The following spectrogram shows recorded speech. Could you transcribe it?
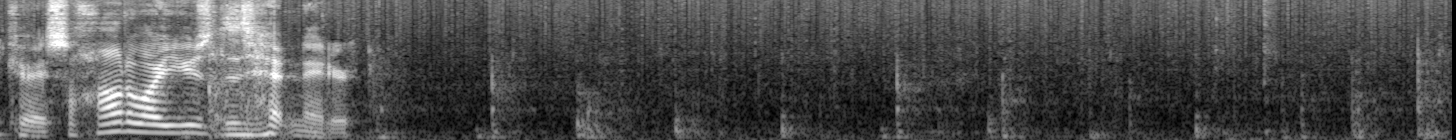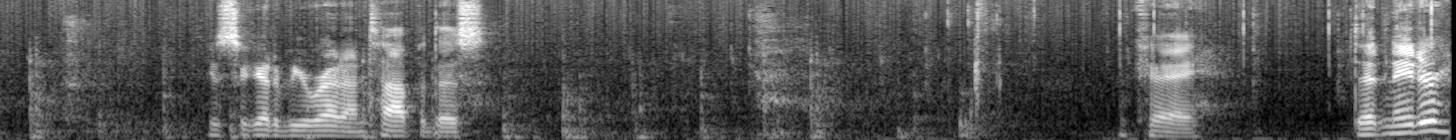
Okay, so how do I use the detonator? Guess I gotta be right on top of this. Okay. Detonator?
